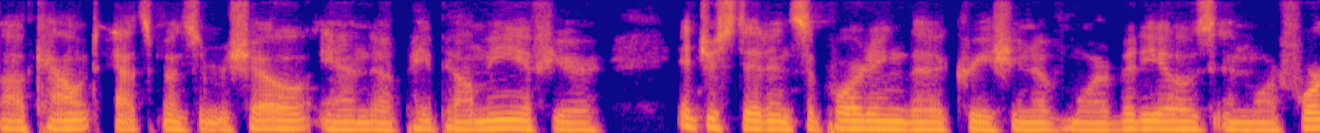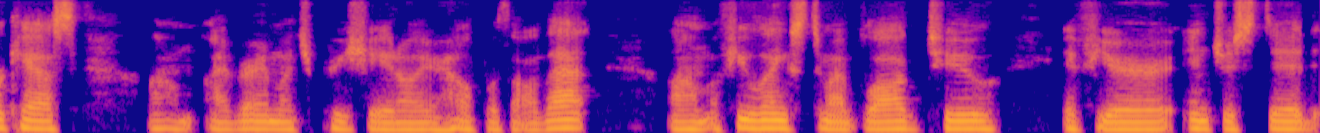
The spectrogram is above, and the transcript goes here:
account at Spencer Michaud and uh, PayPal me if you're interested in supporting the creation of more videos and more forecasts. Um, I very much appreciate all your help with all that. Um, a few links to my blog too if you're interested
